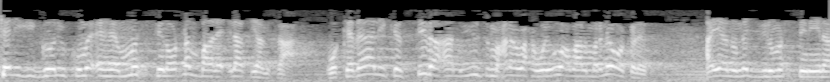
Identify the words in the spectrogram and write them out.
keligii gooni kuma ahee muxsin oo dhan baa le ilaa qiyaami saaca. Wakadalika sida aanu yuusuf macnaha waxa wey u abaalmarinay oo kaleeto ayaanu najzi lmuxsiniina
